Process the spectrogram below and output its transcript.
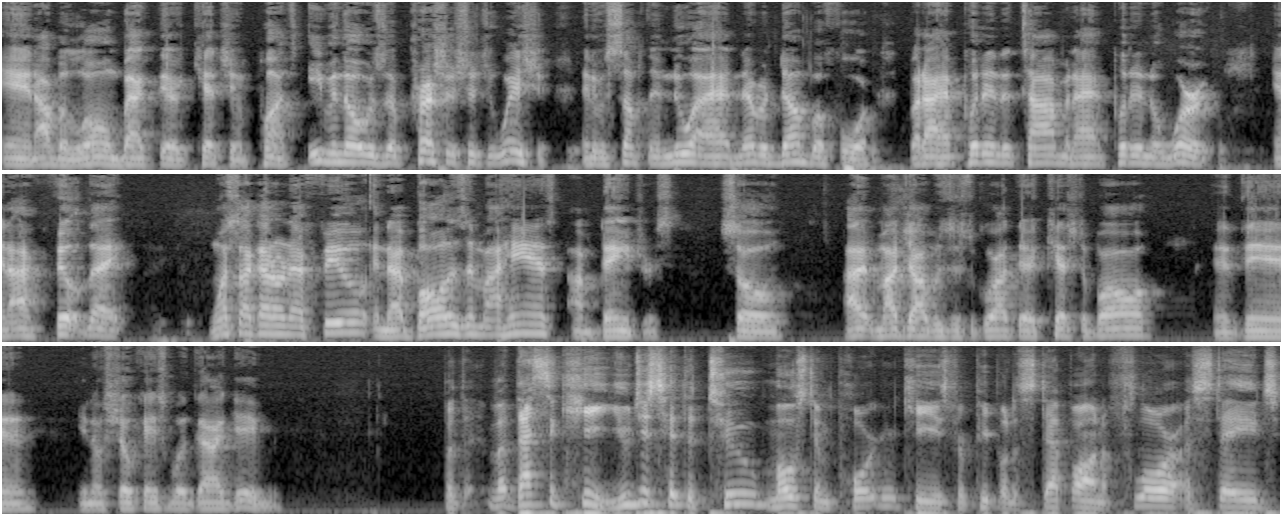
And I belonged back there catching punts, even though it was a pressure situation and it was something new I had never done before. But I had put in the time and I had put in the work, and I felt like once I got on that field and that ball is in my hands, I'm dangerous. So I, my job was just to go out there, catch the ball, and then you know showcase what God gave me. But, but that's the key. You just hit the two most important keys for people to step on a floor, a stage,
